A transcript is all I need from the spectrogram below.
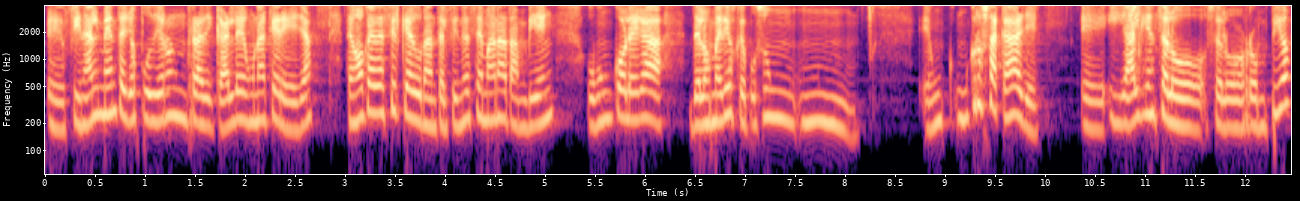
eh, finalmente ellos pudieron radicarle una querella. Tengo que decir que durante el fin de semana también hubo un colega de los medios que puso un, un, cruzacalle y alguien se lo, se lo rompió,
